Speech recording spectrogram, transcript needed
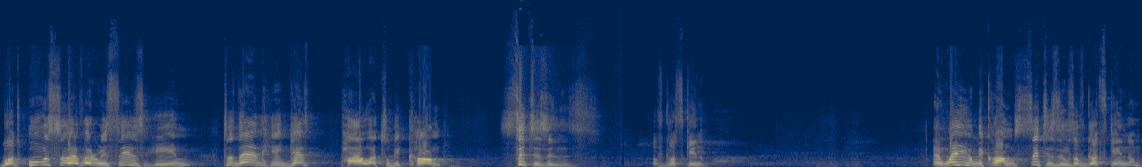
But whosoever receives him, to them he gave power to become citizens of God's kingdom. And when you become citizens of God's kingdom,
